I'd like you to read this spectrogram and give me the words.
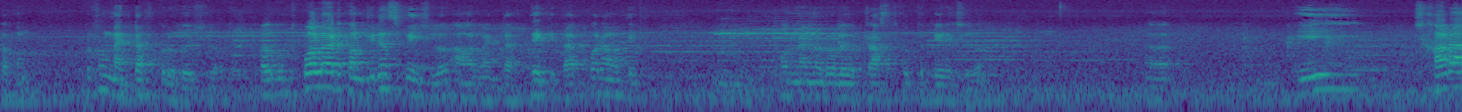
তখন প্রথম ম্যাকডাফ করে হয়েছিল। আর উৎপলও একটা কনফিডেন্স পেয়েছিল আমার ম্যাকডাফ দেখে। তারপর আমাকে অন্যান্য রোলে ট্রাস্ট করতে পেরেছিল। এই ছাড়া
